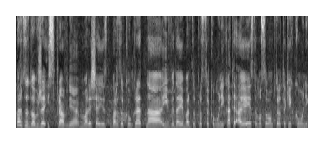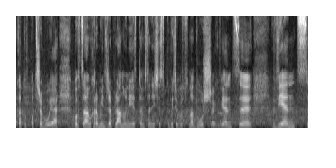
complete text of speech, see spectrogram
Bardzo dobrze i sprawnie. Marysia jest bardzo konkretna i wydaje bardzo proste komunikaty, a ja jestem osobą, która takich komunikatów potrzebuje, bo w całym harmidrze planu nie jestem w stanie się skupić po prostu na dłuższych, więc, więc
